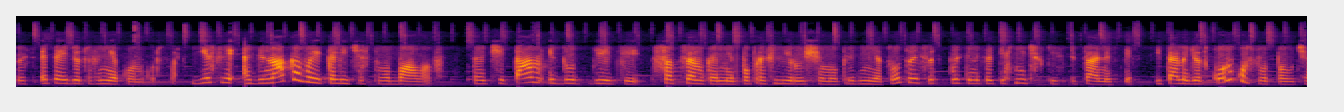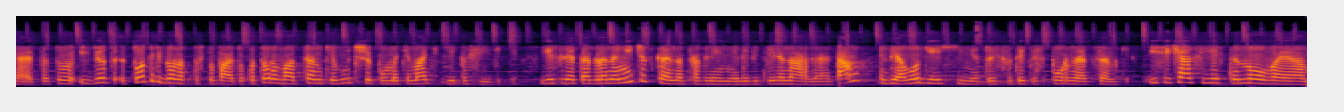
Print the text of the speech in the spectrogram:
То есть это идет вне конкурса. Если одинаковое количество баллов, Значит, там идут дети с оценками по профилирующему предмету, то есть, допустим, если технические специальности, и там идет конкурс, вот получается, то идет тот ребенок поступает, у которого оценки лучше по математике и по физике. Если это агрономическое направление или ветеринарное, там биология и химия, то есть вот эти спорные оценки. И сейчас есть новое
